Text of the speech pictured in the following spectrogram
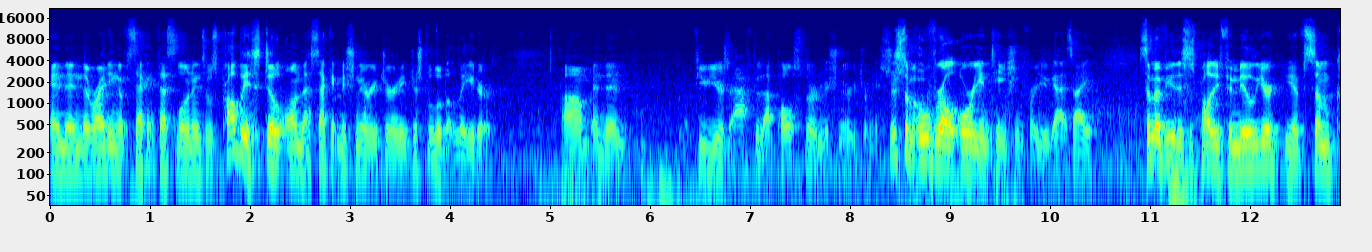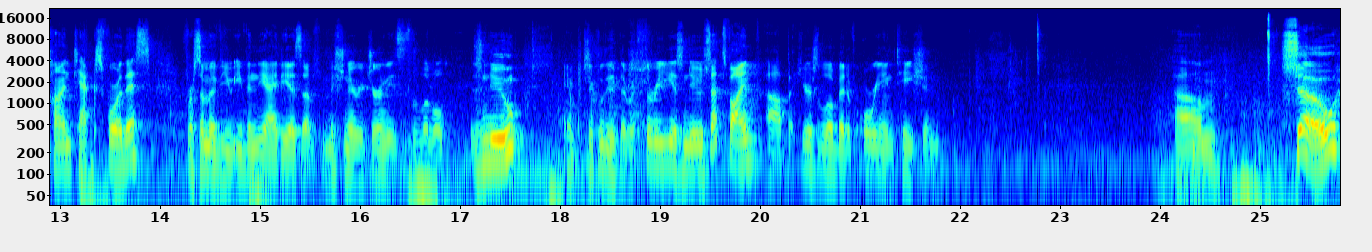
And then the writing of Second Thessalonians was probably still on that second missionary journey, just a little bit later. Um, and then a few years after that, Paul's third missionary journey. So just some overall orientation for you guys. I some of you, this is probably familiar. You have some context for this. For some of you, even the ideas of missionary journeys is a little is new, and particularly that there were three is new. So that's fine. Uh, but here's a little bit of orientation. Um, so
